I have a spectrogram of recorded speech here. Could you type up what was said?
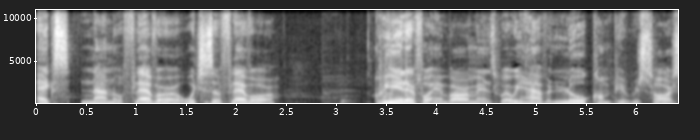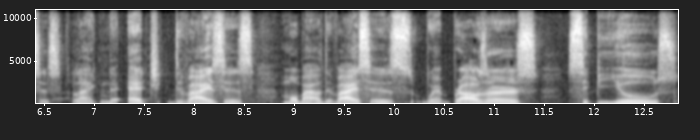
X Nano flavor which is a flavor created for environments where we have low compute resources like the edge devices, mobile devices, web browsers, CPUs,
